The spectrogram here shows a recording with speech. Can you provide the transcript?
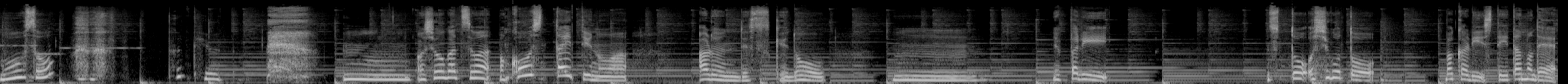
妄想？なんていうの？うーんお正月は、まあ、こうしたいっていうのはあるんですけどうーんやっぱりずっとお仕事ばかりしていたので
